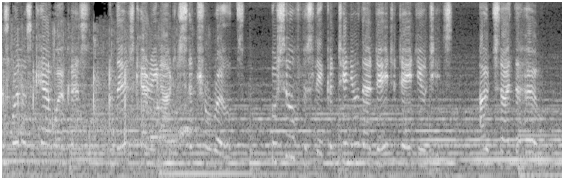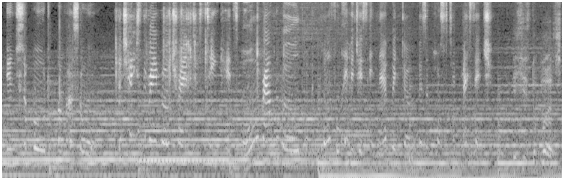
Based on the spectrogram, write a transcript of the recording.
as well as care workers and those carrying out essential roles, who selflessly continue their day-to-day duties outside the home in support of us all. The Chase the Rainbow trend has seen kids all around the world with colourful images in their window as a positive message. This is the worst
